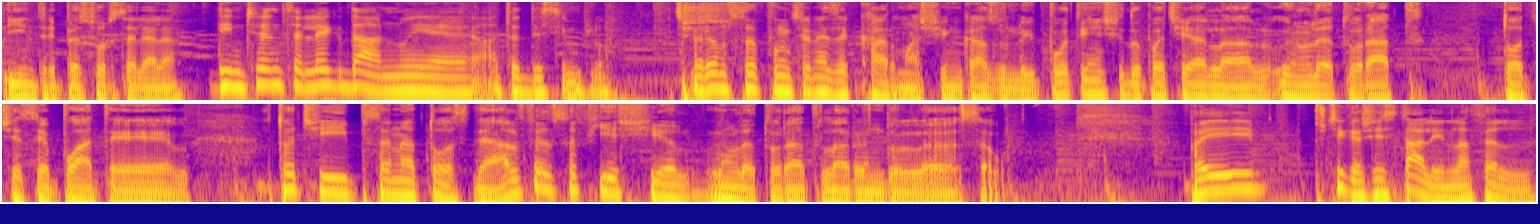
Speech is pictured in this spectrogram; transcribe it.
intri pe sursele alea. Din ce înțeleg, da, nu e atât de simplu. Sperăm să funcționeze karma și în cazul lui Putin și după ce el a înlăturat tot ce se poate, tot ce e sănătos de altfel, să fie și el înlăturat la rândul uh, său. Păi știi că și Stalin la fel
